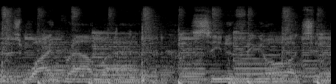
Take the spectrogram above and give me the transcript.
this wide brown land, seen a thing or two.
